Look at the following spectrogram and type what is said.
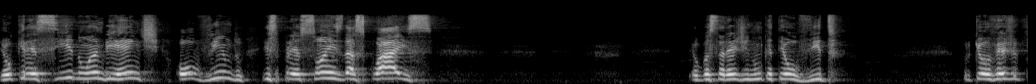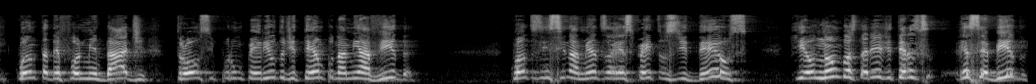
Eu cresci num ambiente ouvindo expressões das quais eu gostaria de nunca ter ouvido. Porque eu vejo que quanta deformidade trouxe por um período de tempo na minha vida. Quantos ensinamentos a respeito de Deus que eu não gostaria de ter recebido,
